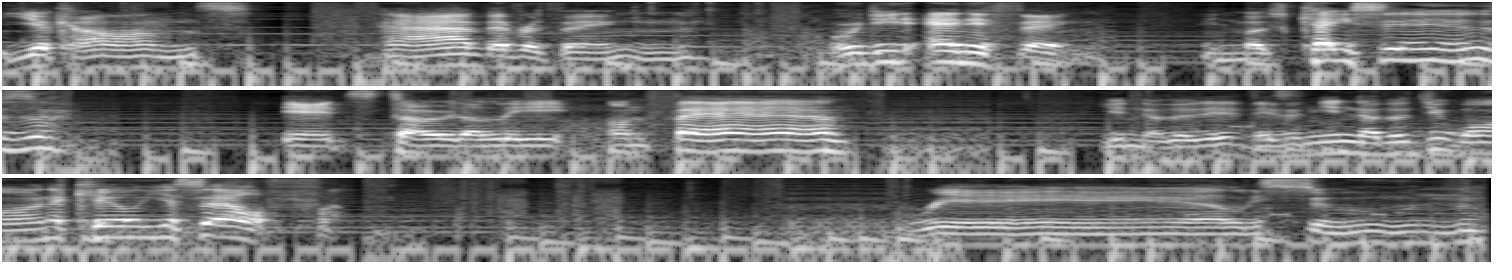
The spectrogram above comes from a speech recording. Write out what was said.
you can't have everything, or indeed anything. In most cases, it's totally unfair. You know that it is, and you know that you want to kill yourself. Really soon.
